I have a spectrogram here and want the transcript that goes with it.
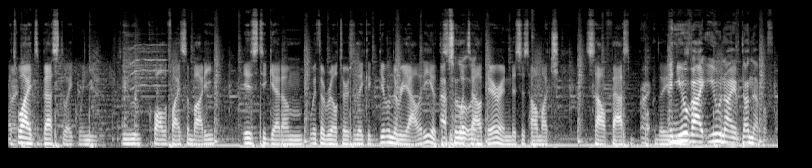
that's Right. why it's best like when you do qualify somebody is to get them with a realtor so they could give them the reality of this is what's out there and this is how much, this how fast. Right. and you, have, I, you and I have done that before,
